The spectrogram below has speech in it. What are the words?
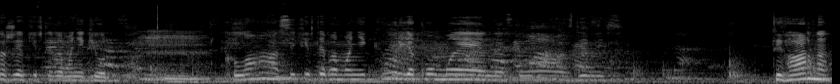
покажи, який в тебе манікюр. Клас, який в тебе манікюр, як у мене. Клас, дивись. Ти гарна?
